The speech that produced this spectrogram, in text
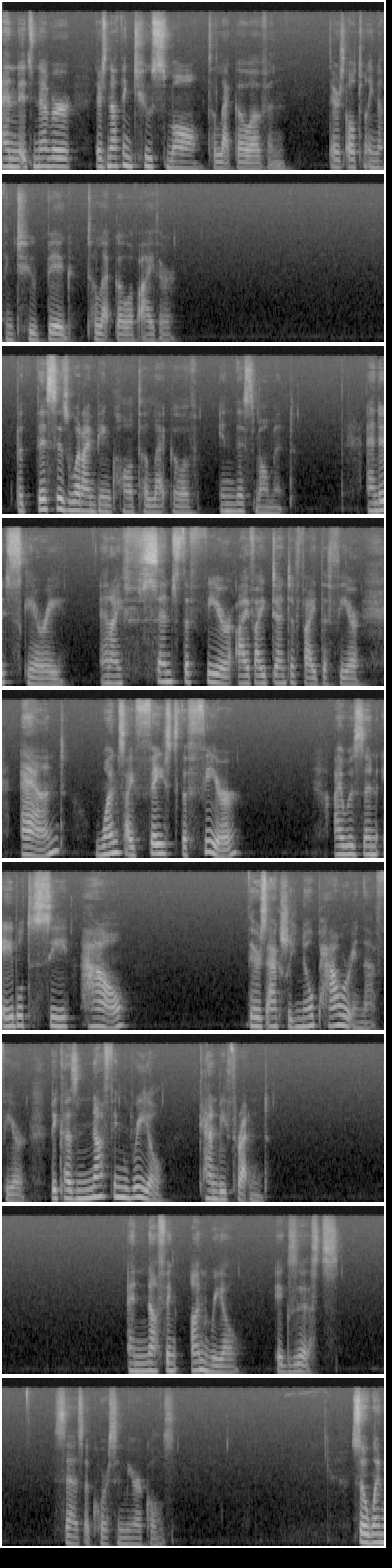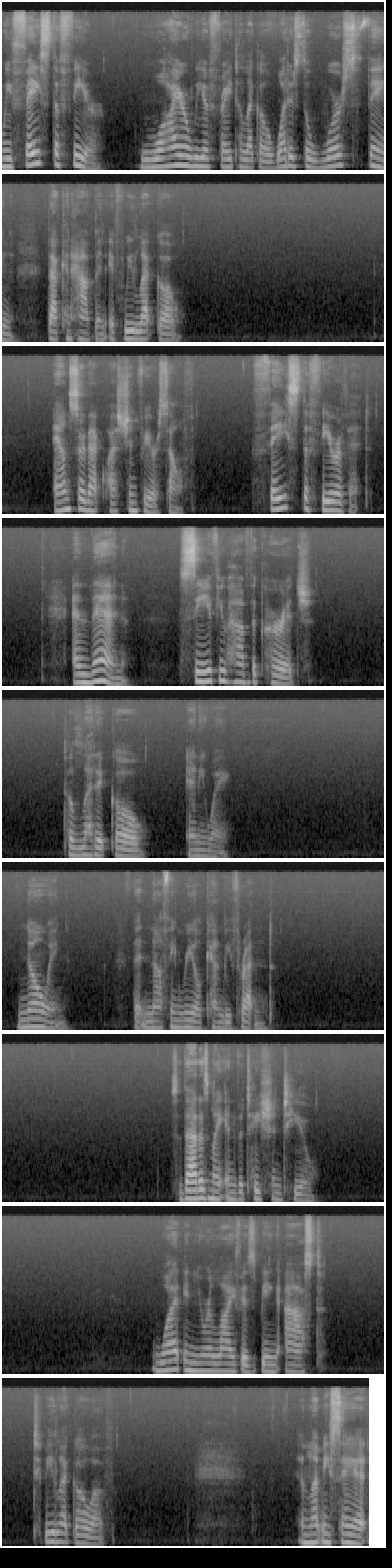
And it's never, there's nothing too small to let go of, and there's ultimately nothing too big to let go of either. But this is what I'm being called to let go of in this moment. And it's scary. And I sense the fear. I've identified the fear. And once I faced the fear, I was then able to see how there's actually no power in that fear because nothing real can be threatened. And nothing unreal exists, says A Course in Miracles. So when we face the fear, why are we afraid to let go? What is the worst thing that can happen if we let go? Answer that question for yourself. Face the fear of it. And then see if you have the courage to let it go anyway, knowing that nothing real can be threatened. So, that is my invitation to you. What in your life is being asked to be let go of? And let me say it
